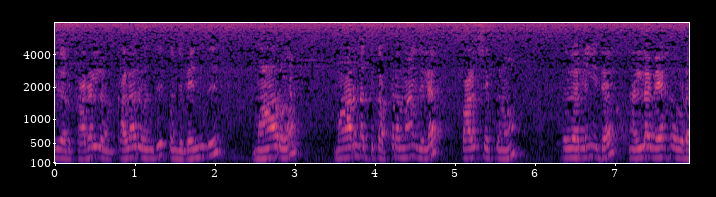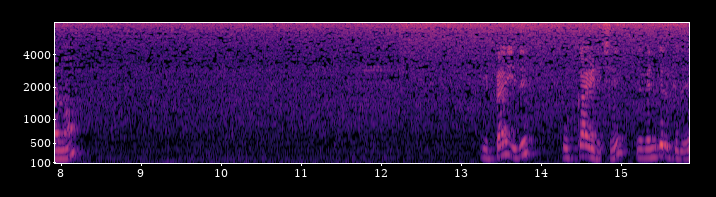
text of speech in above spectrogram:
இதோட கடல் கலர் வந்து கொஞ்சம் வெந்து மாறும். மாறினதுக்கு அப்புறம் தான் இதில் பால் சேர்க்கணும். இது வரலையும் இதை நல்லா வேக விடணும். இப்போ இது குக் ஆயிடுச்சு. இது வெந்திருக்குது.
